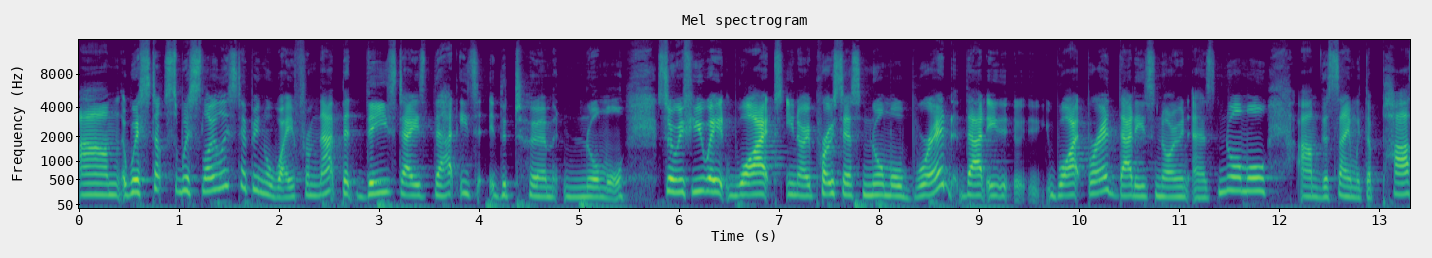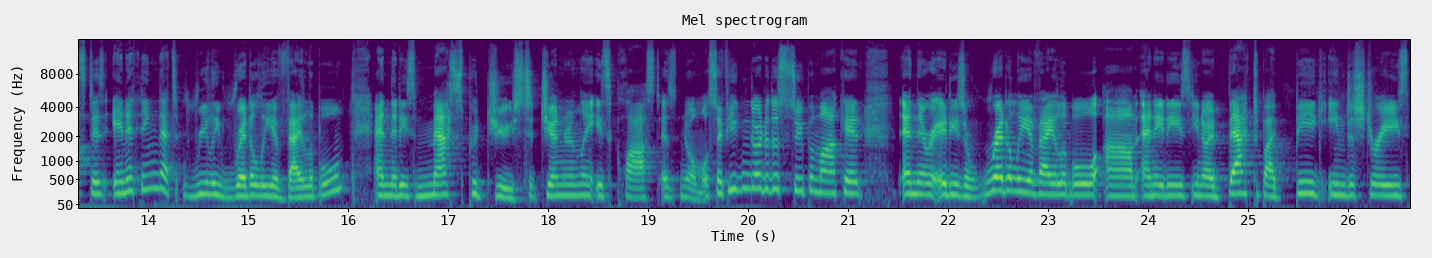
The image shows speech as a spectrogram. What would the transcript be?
um, we're st- we're slowly stepping away from that but these days that is the term normal. So if you eat white you know processed normal bread that is white bread that is known as normal. Um, the same with the pastas. Anything that's really readily available and that is mass produced generally is classed as normal. So if you can go to the supermarket and there it is readily available um, and it is you know backed by big industries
